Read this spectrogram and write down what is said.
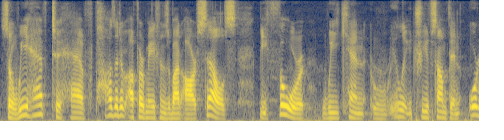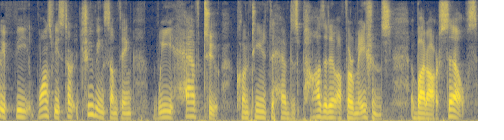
So we have to have positive affirmations about ourselves before we can really achieve something or if we once we start achieving something we have to continue to have these positive affirmations about ourselves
